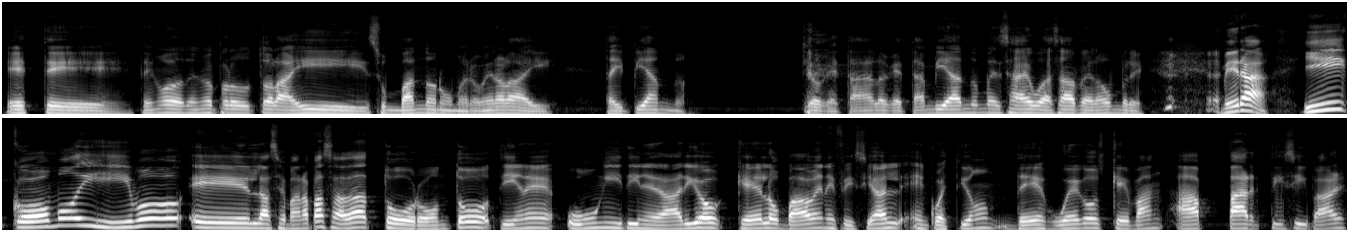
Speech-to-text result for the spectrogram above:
Este, tengo, tengo el productor ahí zumbando números, míralo ahí, typeando. Lo que está, lo que está enviando un mensaje de WhatsApp el hombre. Mira, y como dijimos eh, la semana pasada, Toronto tiene un itinerario que los va a beneficiar en cuestión de juegos que van a participar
